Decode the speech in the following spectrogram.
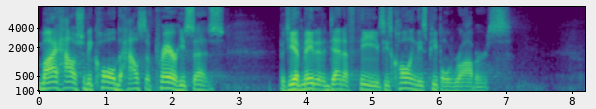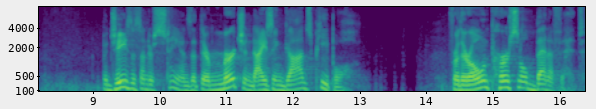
My house shall be called the house of prayer, he says. But ye have made it a den of thieves. He's calling these people robbers. But Jesus understands that they're merchandising God's people for their own personal benefit.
